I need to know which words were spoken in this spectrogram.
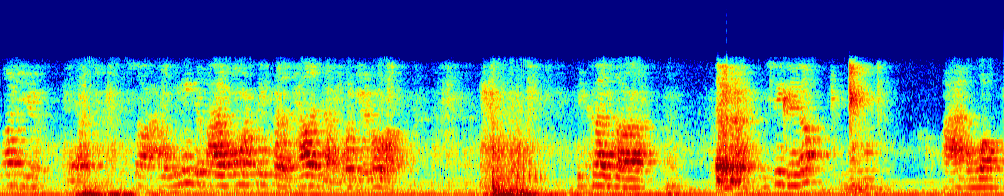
What you, what, so uh, we need to buy one more thing for the pallet jack, what you roll Because, uh, 你 speak 这个？啊，我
